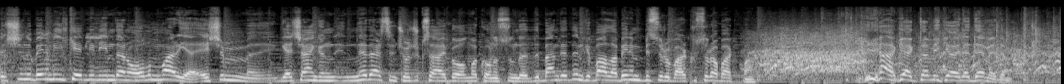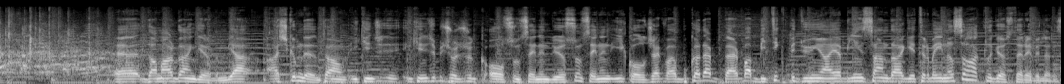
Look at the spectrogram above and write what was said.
E, Şimdi benim ilk evliliğimden oğlum var ya eşim e, geçen gün ne dersin çocuk sahibi olma konusunda dedi. Ben dedim ki valla benim bir sürü var kusura bakma. ya, ya tabii ki öyle demedim. E, damardan girdim. Ya aşkım dedim tamam ikinci ikinci bir çocuk olsun senin diyorsun. Senin ilk olacak. Bu kadar berbat bitik bir dünyaya bir insan daha getirmeyi nasıl haklı gösterebiliriz?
